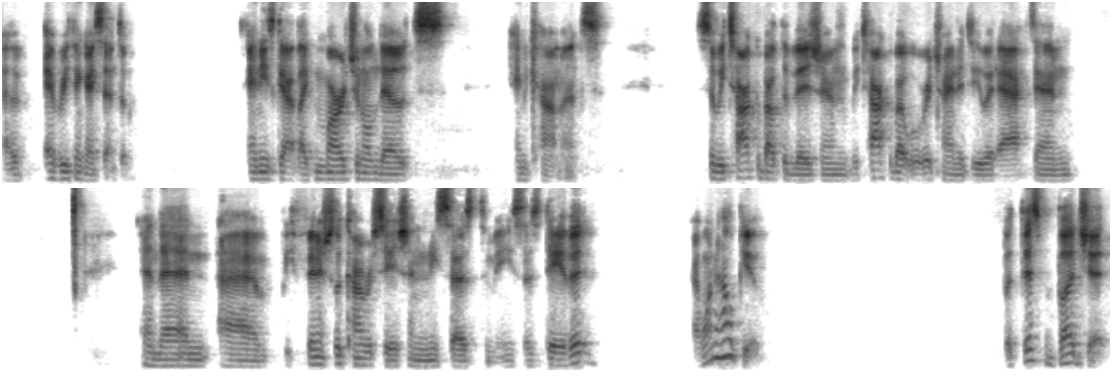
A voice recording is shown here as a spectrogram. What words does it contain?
of everything I sent him. And he's got like marginal notes and comments. So we talk about the vision. We talk about what we're trying to do at Acton. And then um, we finish the conversation, and he says to me, he says, David, I want to help you. But this budget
